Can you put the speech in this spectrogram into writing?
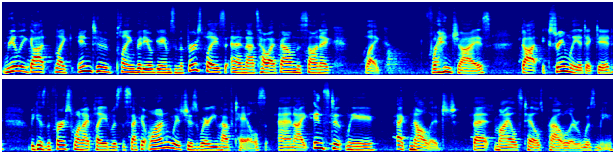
really got like into playing video games in the first place and that's how I found the Sonic like franchise. Got extremely addicted because the first one I played was the second one, which is where you have Tails, and I instantly acknowledged that Miles Tails Prowler was me.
